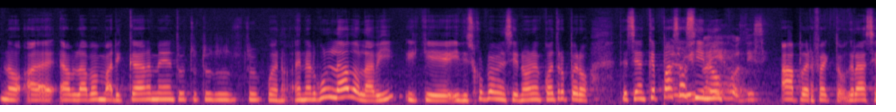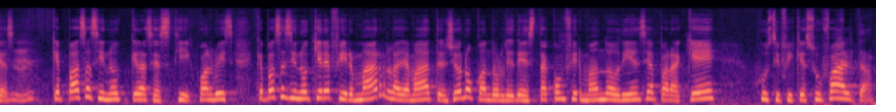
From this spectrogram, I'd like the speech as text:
No, hablaba Mari Carmen, tu, tu, tu, bueno, en algún lado la vi y que y discúlpeme si no la encuentro, pero decían qué pasa Luis si no dice. Ah, perfecto, gracias. ¿Qué pasa si no gracias, sí, Juan Luis? ¿Qué pasa si no quiere firmar la llamada de atención o cuando le está confirmando audiencia para que justifique su falta?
